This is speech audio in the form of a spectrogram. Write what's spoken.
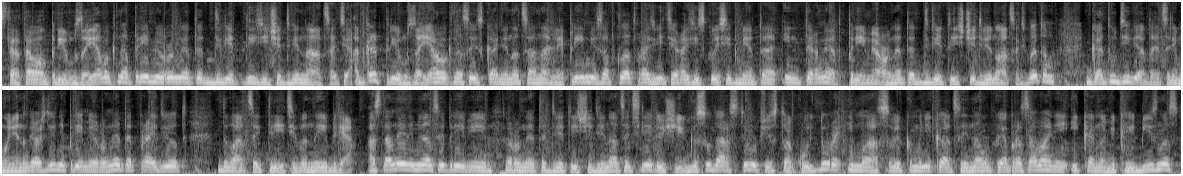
Стартовал прием заявок на премию Рунета 2012. Открыт прием заявок на соискание национальной премии за вклад в развитие российского сегмента «Интернет» премия Рунета 2012. В этом году девятая церемония награждения премии Рунета пройдет 23 ноября. Основные номинации премии Рунета 2012 следующие. Государство, общество, культура и массовые коммуникации, наука и образование, экономика и бизнес,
